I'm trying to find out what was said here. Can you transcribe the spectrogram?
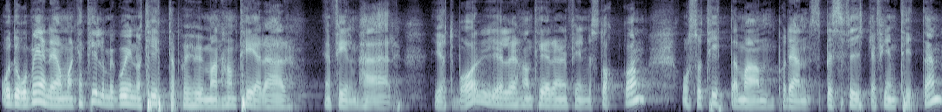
Och då menar jag att man kan till och med gå in och titta på hur man hanterar en film här i Göteborg eller hanterar en film i Stockholm. Och så tittar man på den specifika filmtiteln.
